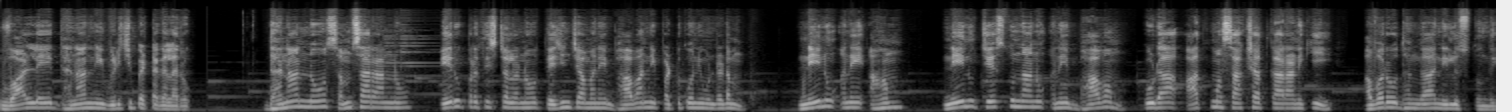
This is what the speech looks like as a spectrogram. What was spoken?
వాళ్ళే ధనాన్ని విడిచిపెట్టగలరు. ధనాన్నో సంసారాన్నో పేరు ప్రతిష్టలను త్యజించామనే భావాన్ని పట్టుకొని ఉండడం నేను అనే అహం నేను చేస్తున్నాను అనే భావం కూడా ఆత్మ సాక్షాత్కారానికి అవరోధంగా నిలుస్తుంది.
